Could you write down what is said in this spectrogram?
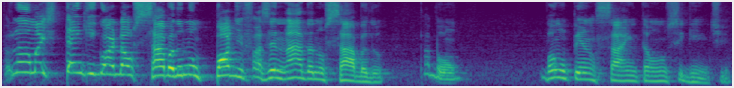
Falam, não, mas tem que guardar o sábado, não pode fazer nada no sábado. Tá bom. Vamos pensar então no seguinte:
